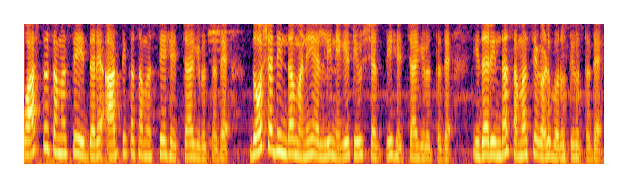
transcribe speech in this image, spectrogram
ವಾಸ್ತು ಸಮಸ್ಯೆ ಇದ್ದರೆ ಆರ್ಥಿಕ ಸಮಸ್ಯೆ ಹೆಚ್ಚಾಗಿರುತ್ತದೆ. ದೋಷದಿಂದ ಮನೆಯಲ್ಲಿ ನೆಗೆಟಿವ್ ಶಕ್ತಿ ಹೆಚ್ಚಾಗಿರುತ್ತದೆ. ಇದರಿಂದ ಸಮಸ್ಯೆಗಳು ಬರುತ್ತಿರುತ್ತದೆ.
